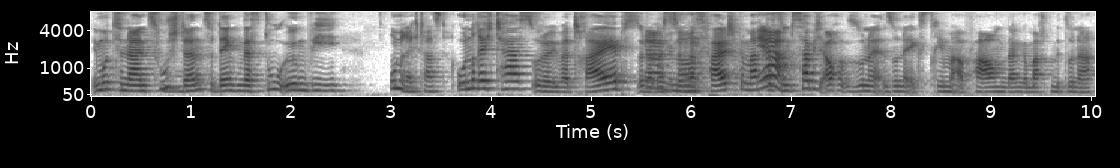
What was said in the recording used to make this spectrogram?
emotionalen Zustand, mhm. zu denken, dass du irgendwie Unrecht hast. Unrecht hast oder übertreibst oder ja, dass genau. du irgendwas falsch gemacht ja. hast. Und das habe ich auch so eine, so eine extreme Erfahrung dann gemacht mit so einer,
